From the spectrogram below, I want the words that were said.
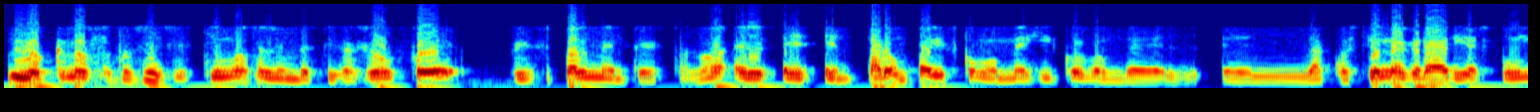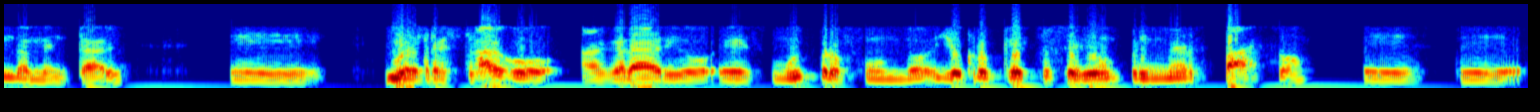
lo que nosotros insistimos en la investigación fue principalmente esto, ¿no? El, para un país como México, donde la cuestión agraria es fundamental eh, y el rezago agrario es muy profundo, yo creo que esto sería un primer paso este,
